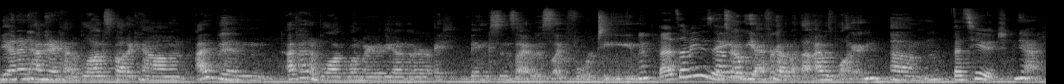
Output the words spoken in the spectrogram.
Yeah, and I'd, I mean, I'd had a blogspot account. I've been, I've had a blog one way or the other, I think, since I was like 14. That's amazing. That's- oh, yeah, I forgot about that. I was blogging. Um, That's huge. yeah.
